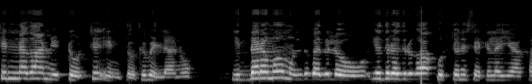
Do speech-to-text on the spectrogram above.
చిన్నగా నిట్టూర్చి ఇంట్లోకి వెళ్ళాను. ఇద్దరమో ముందు గదిలో ఎదురెదురుగా కూర్చొని సెటిల్ అయ్యాక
